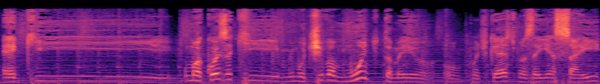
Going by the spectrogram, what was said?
é que uma coisa que me motiva muito também podcast, mas aí é sair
